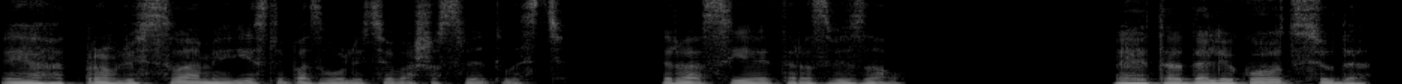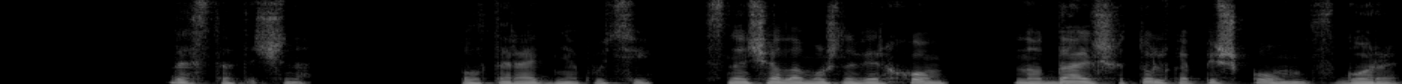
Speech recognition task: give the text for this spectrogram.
«Я отправлюсь с вами, если позволите, ваша светлость, раз я это развязал». «Это далеко отсюда?» Достаточно. Полтора дня пути. Сначала можно верхом, но дальше только пешком в горы.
